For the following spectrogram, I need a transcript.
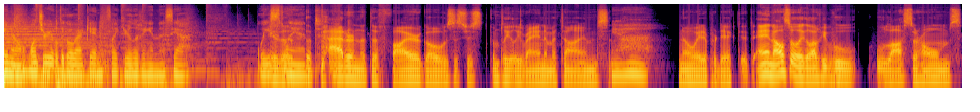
You know, once you're able to go back in, it's like you're living in this, yeah, Yeah, wasteland. the, the pattern that the fire goes is just completely random at times. Yeah. No way to predict it. And also, like a lot of people who who lost their homes,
